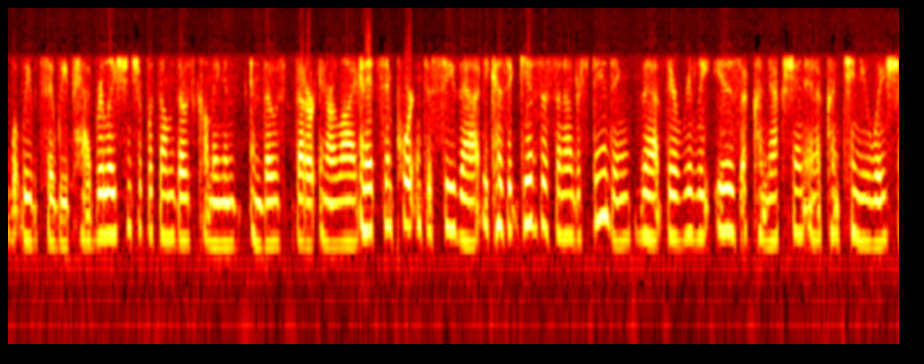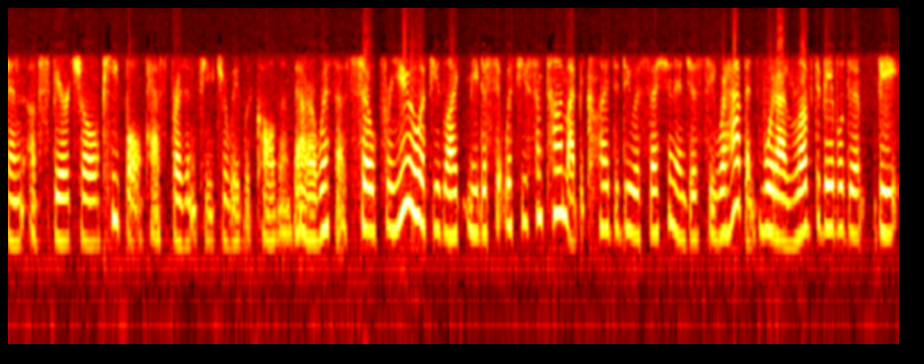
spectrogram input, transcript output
what we would say we've had relationship with them, those coming and, and those that are in our life. And it's important to see that because it gives us an understanding that there really is a connection and a continuation of spiritual people, past, present, future, we would call them, that are with us. So for you, if you'd like me to sit with you sometime, I'd be glad to do a session and just see what happens. Would I love to be able to be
